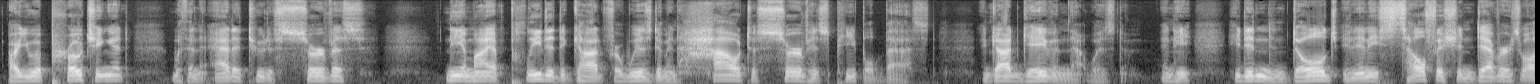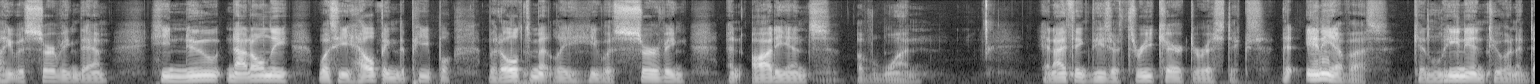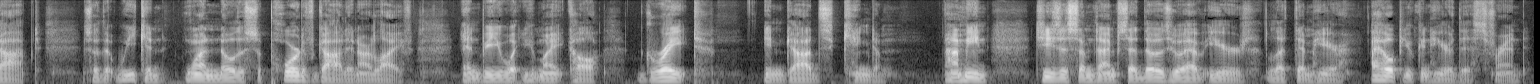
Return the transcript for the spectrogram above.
Are you approaching it with an attitude of service? Nehemiah pleaded to God for wisdom in how to serve his people best, and God gave him that wisdom and he, he didn't indulge in any selfish endeavors while he was serving them. He knew not only was he helping the people, but ultimately he was serving an audience of one. And I think these are three characteristics that any of us can lean into and adopt so that we can, one, know the support of God in our life and be what you might call great in God's kingdom. I mean, Jesus sometimes said, Those who have ears, let them hear. I hope you can hear this, friend.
